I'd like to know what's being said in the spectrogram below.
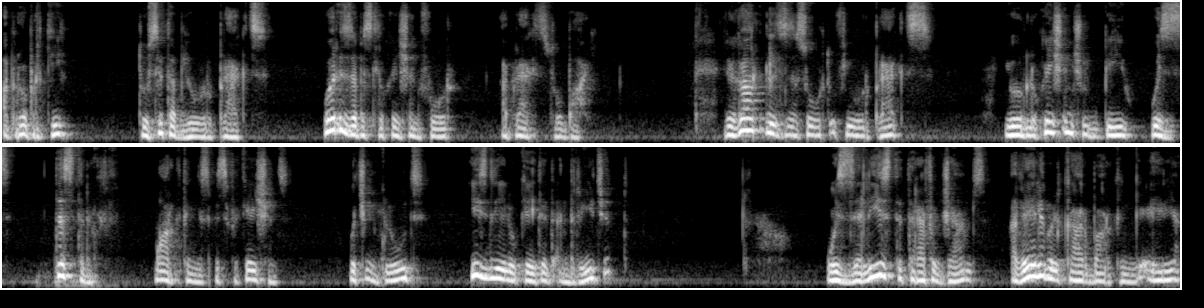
a property to set up your practice. Where is the best location for a practice to buy? Regardless the sort of your practice, your location should be with distinctive marketing specifications, which includes easily located and reached, with the least traffic jams, available car parking area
